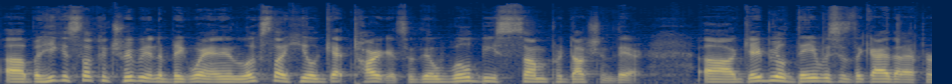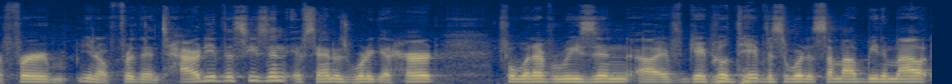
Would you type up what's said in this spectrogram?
Uh, but he can still contribute in a big way, and it looks like he'll get targets. So there will be some production there. Uh, Gabriel Davis is the guy that I prefer, you know, for the entirety of the season. If Sanders were to get hurt for whatever reason, uh, if Gabriel Davis were to somehow beat him out,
